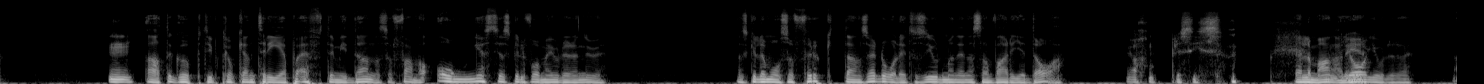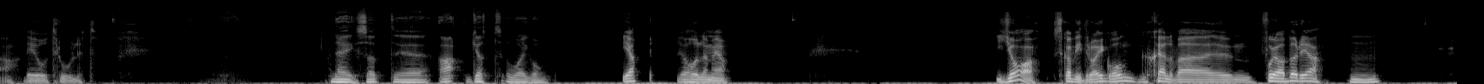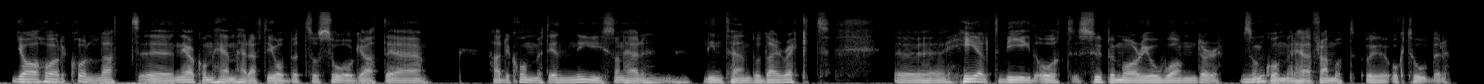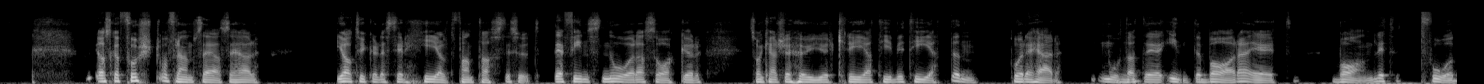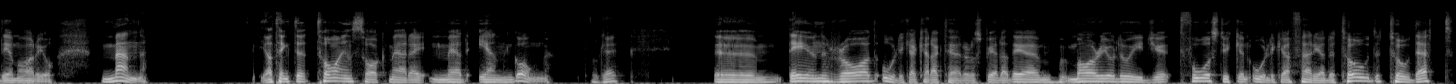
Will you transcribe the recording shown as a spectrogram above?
Mm. att gå upp typ klockan tre på eftermiddagen. Alltså fan vad ångest jag skulle få om jag gjorde det nu. Jag skulle må så fruktansvärt dåligt och så gjorde man det nästan varje dag. Ja, precis. Eller man, Ja, är- jag gjorde det. Ja, det är otroligt. Nej, så att, eh, ja, gött att vara igång. Japp, jag håller med. Ja, ska vi dra igång själva? eh, Får jag börja? Mm. Jag har kollat, eh, när jag kom hem här efter jobbet så såg jag att det hade kommit en ny sån här Nintendo Direct. eh, helt vigd åt Super Mario Wonder som Mm. kommer här framåt eh, oktober. Jag ska först och främst säga så här. Jag tycker det ser helt fantastiskt ut. Det finns några saker som kanske höjer kreativiteten på det här mot Mm. att det inte bara är ett vanligt 2D Mario. Men jag tänkte ta en sak med dig med en gång. Okej. Ehm, det är ju en rad olika karaktärer att spela. Det är Mario Luigi, två stycken olika färgade Toad, Toadette,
